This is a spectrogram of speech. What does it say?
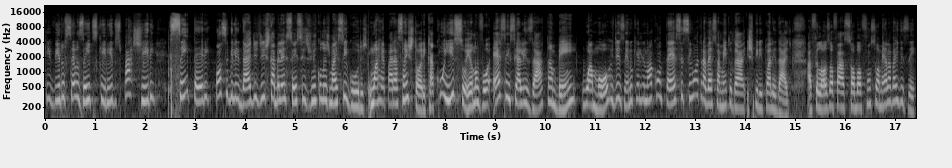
que viram seus entes queridos partirem sem terem possibilidade de estabelecer esses vínculos mais seguros. Uma reparação histórica. Com isso, eu não vou essencializar também o amor, dizendo que ele não acontece sem o atravessamento da espiritualidade. A filósofa Sobo Afonso ela vai dizer:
